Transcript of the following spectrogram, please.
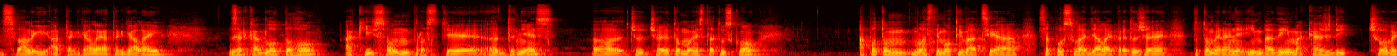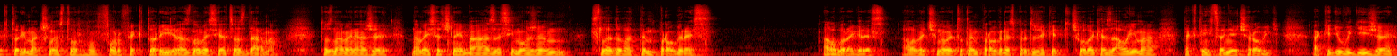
svaly a tak ďalej a tak ďalej. Zrkadlo toho, aký som proste dnes, e, čo, čo je to moje status quo a potom vlastne motivácia sa posúvať ďalej, pretože toto meranie InBody má každý človek, ktorý má členstvo v Form Factory raz do mesiaca zdarma. To znamená, že na mesačnej báze si môžem sledovať ten progres. Alebo regres. Ale väčšinou je to ten progres, pretože keď človeka zaujíma, tak tým chce niečo robiť. A keď uvidí, že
